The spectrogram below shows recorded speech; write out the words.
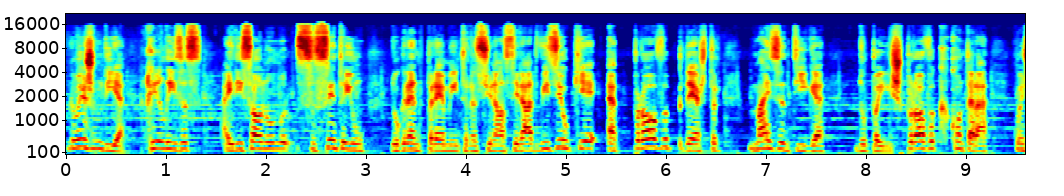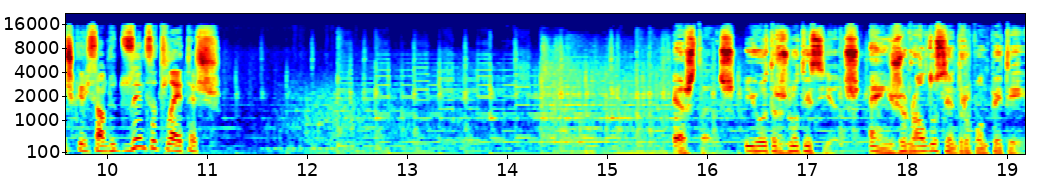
No mesmo dia, realiza-se a edição número 61 do Grande Prémio Internacional Cidade de Viseu, que é a prova pedestre mais antiga do país. Prova que contará com a inscrição de 200 atletas. Estas e outras notícias em jornaldocentro.pt.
